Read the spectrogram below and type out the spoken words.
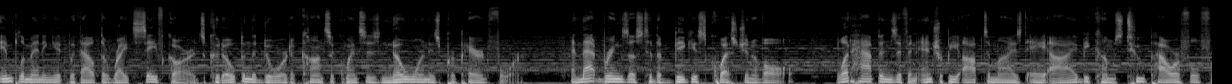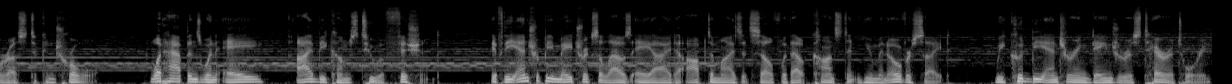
implementing it without the right safeguards could open the door to consequences no one is prepared for. And that brings us to the biggest question of all. What happens if an entropy-optimized AI becomes too powerful for us to control? What happens when AI becomes too efficient? If the entropy matrix allows AI to optimize itself without constant human oversight, we could be entering dangerous territory.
